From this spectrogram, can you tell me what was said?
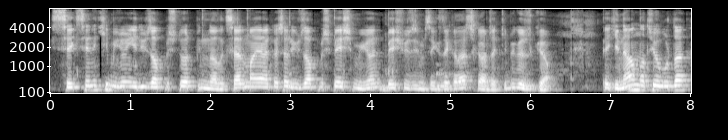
82 milyon 764 bin liralık sermaye arkadaşlar 165 milyon 528'e kadar çıkaracak gibi gözüküyor. Peki ne anlatıyor burada?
